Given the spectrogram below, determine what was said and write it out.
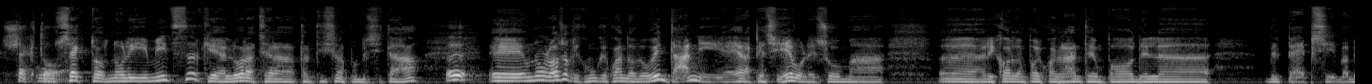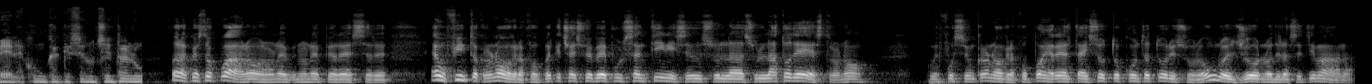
Sector. un Sector No Limits, che allora c'era tantissima pubblicità, eh. un orologio che comunque quando avevo 20 anni era piacevole, insomma, eh, ricorda un po' il quadrante un po' del, del, Pepsi, va bene, comunque anche se non c'entra nulla. Ora questo qua no, non, è, non, è, per essere... è un finto cronografo, perché c'ha i suoi bei pulsantini sul, sul lato destro, no? come fosse un cronografo, poi in realtà i sottocontatori sono uno il giorno della settimana,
